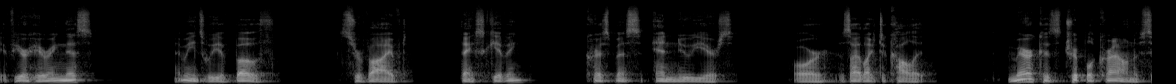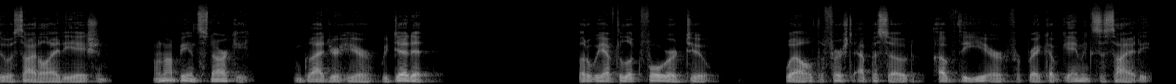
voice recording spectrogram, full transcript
if you're hearing this, that means we have both survived Thanksgiving, Christmas, and New Year's, or as I like to call it, America's triple crown of suicidal ideation. I'm not being snarky. I'm glad you're here. We did it. What do we have to look forward to? Well, the first episode of the year for Breakup Gaming Society.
